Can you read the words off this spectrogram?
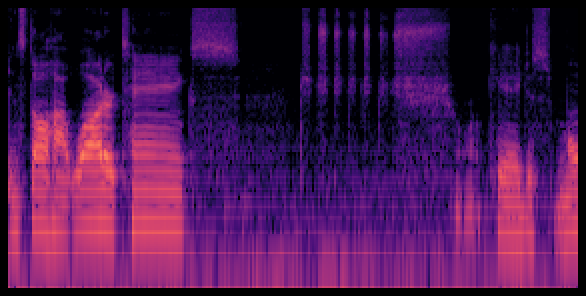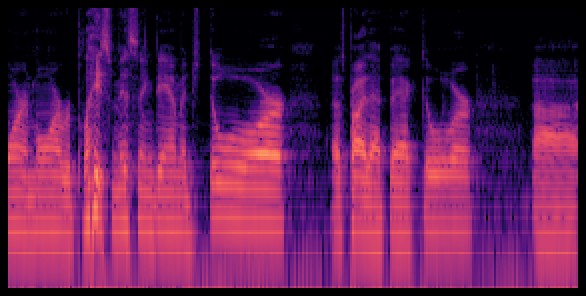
install hot water tanks. Okay, just more and more. Replace missing damaged door. That's probably that back door. Uh,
